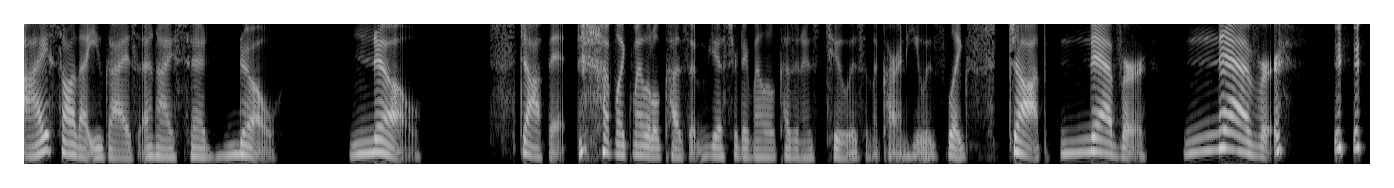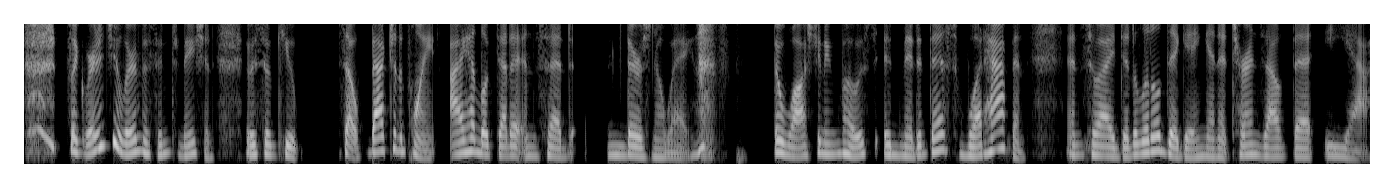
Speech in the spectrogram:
I saw that, you guys, and I said, no, no, stop it. I'm like my little cousin. Yesterday, my little cousin who's two was in the car and he was like, stop, never, never. it's like, where did you learn this intonation? It was so cute. So, back to the point, I had looked at it and said, There's no way. the Washington Post admitted this. What happened? And so I did a little digging, and it turns out that, yeah,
